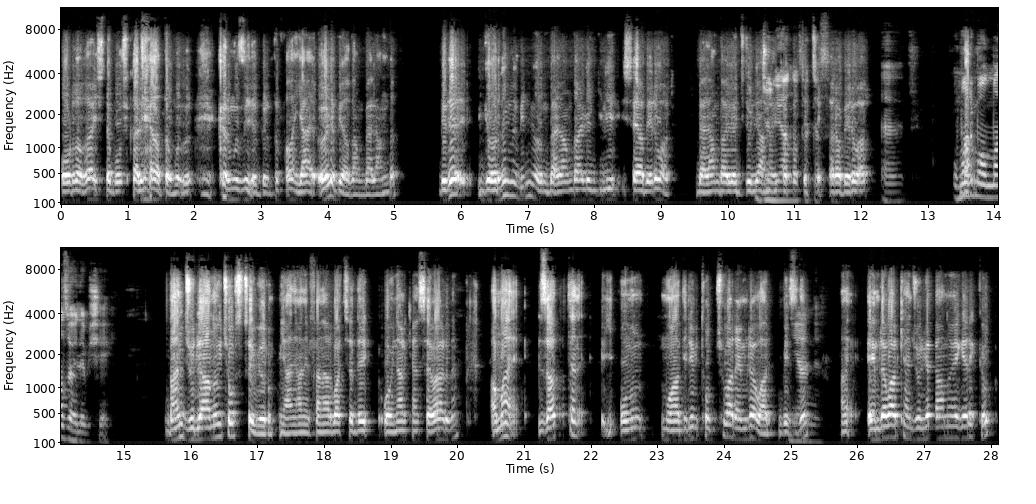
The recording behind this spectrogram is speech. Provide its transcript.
Orada da işte boş kaleye atamadı. Kırmızı yedirdi falan. Yani öyle bir adam Belanda. Bir de gördün mü bilmiyorum Belanda ile ilgili şey haberi var. Belanda ile Giuliano'yu Giuliano takas takas. edecekler haberi var. Evet. Umarım olmaz öyle bir şey. Ben Giuliano'yu çok seviyorum. Yani hani Fenerbahçe'de oynarken severdim. Ama zaten onun muadili bir topçu var Emre var bizde. Yani. Hani Emre varken Giuliano'ya gerek yok.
